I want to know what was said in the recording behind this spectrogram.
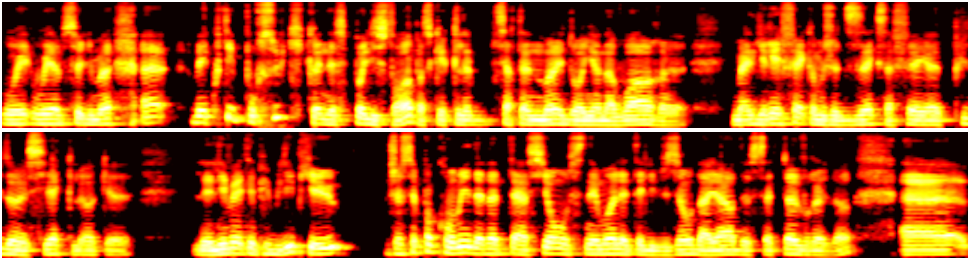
Oui, oui, absolument. Euh, ben écoutez, pour ceux qui connaissent pas l'histoire, parce que certainement il doit y en avoir, euh, malgré fait, comme je disais, que ça fait plus d'un siècle là, que le livre a été publié, puis il y a eu je sais pas combien d'adaptations au cinéma à la télévision d'ailleurs de cette œuvre-là. Euh,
